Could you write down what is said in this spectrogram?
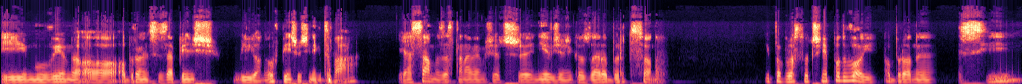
i mówimy o obrońcy za 5 milionów, 5,2. Ja sam zastanawiam się, czy nie wziąć go za Robertsona i po prostu czy nie podwoi obrony Rosji,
